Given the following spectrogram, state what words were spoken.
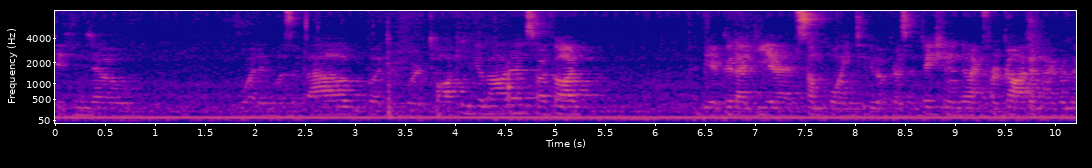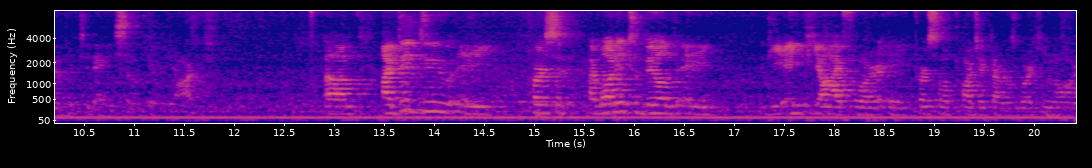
didn't know what it was about, but we were talking about it. So I thought it'd be a good idea at some point to do a presentation and then I forgot and I remembered today, so. Um, I did do a person, I wanted to build a the API for a personal project I was working on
